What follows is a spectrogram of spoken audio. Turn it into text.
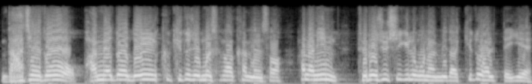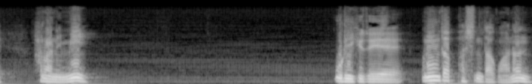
낮에도 밤에도 늘 그 기도 제목을 생각하면서 하나님 들어주시기를 원합니다. 기도할 때에 하나님이 우리 기도에 응답하신다고 하는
